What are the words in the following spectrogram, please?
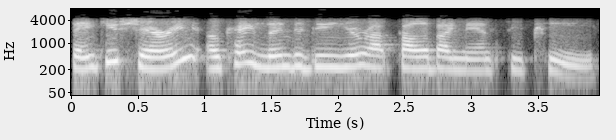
Thank you, Sherry. Okay, Linda D, you're up, followed by Nancy P.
